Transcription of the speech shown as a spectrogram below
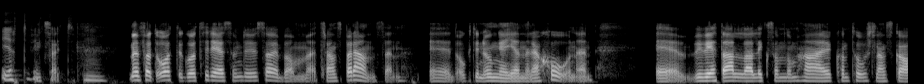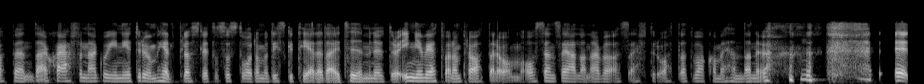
jätteviktigt. Mm. Men för att återgå till det som du sa om transparensen eh, och den unga generationen. Eh, vi vet alla liksom de här kontorslandskapen där cheferna går in i ett rum helt plötsligt och så står de och diskuterar där i tio minuter och ingen vet vad de pratar om och sen så är alla nervösa efteråt att vad kommer hända nu? Mm. Eh,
